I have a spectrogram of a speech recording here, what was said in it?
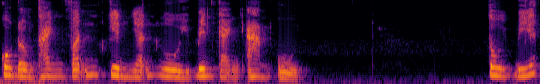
Cô Đồng Thanh vẫn kiên nhẫn ngồi bên cạnh an ủi. Tôi biết,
